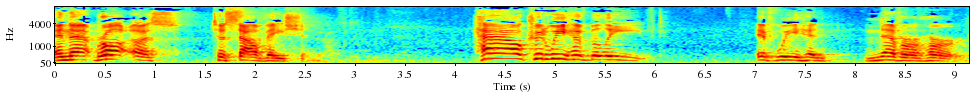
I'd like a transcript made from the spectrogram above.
And that brought us to salvation. How could we have believed if we had never heard?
